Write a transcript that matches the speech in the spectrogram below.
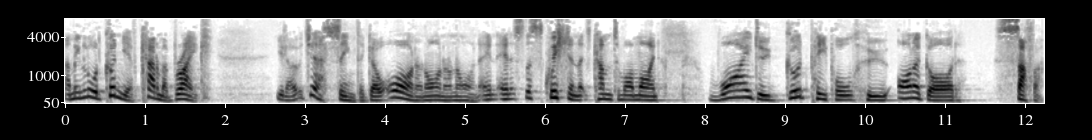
I mean, Lord, couldn't you have cut him a break? You know, it just seemed to go on and on and on. And, and it's this question that's come to my mind why do good people who honour God suffer?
